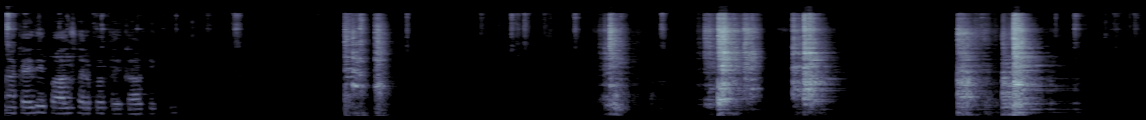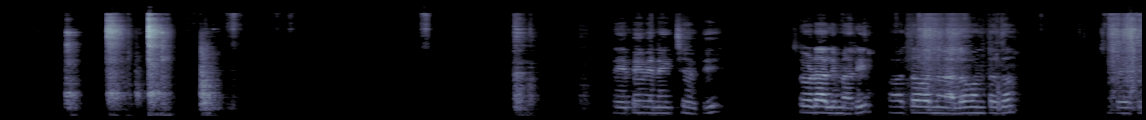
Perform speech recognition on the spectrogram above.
నాకైతే పాలు సరిపోతాయి కాఫీకి. రేపే వినాయక చవితి చూడాలి మరి వాతావరణం ఎలా ఉంటుందో. రేపు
